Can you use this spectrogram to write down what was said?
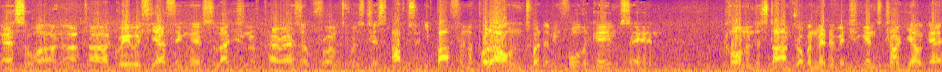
Yeah, so what, I, I agree with you. I think the selection of Perez up front was just absolutely baffling. I put it on Twitter before the game saying, can't understand dropping Mitrovic against Jagielka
